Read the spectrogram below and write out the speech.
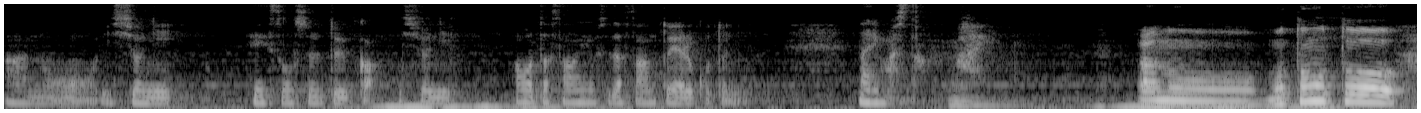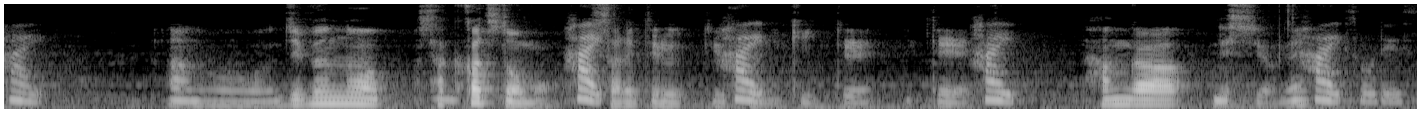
あの一緒に並走するというか一緒に青田さん吉田さんとやることになりました、はい。あの、もともと、はいあの、自分の作活動もはいされてるっていうふうに聞いていて、はい版画ですよね。はいそうです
